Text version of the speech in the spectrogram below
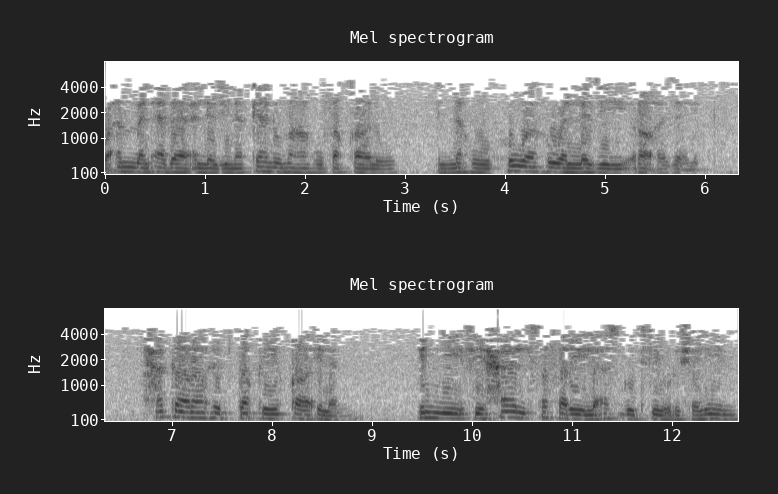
وأما الأباء الذين كانوا معه فقالوا إنه هو هو الذي رأى ذلك. حكى راهب تقي قائلا إني في حال سفري لأسجد في أورشليم.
